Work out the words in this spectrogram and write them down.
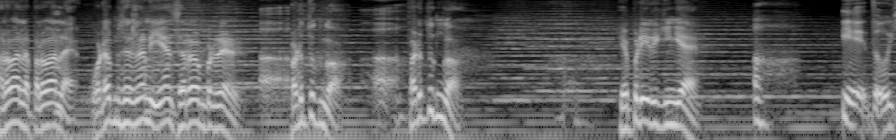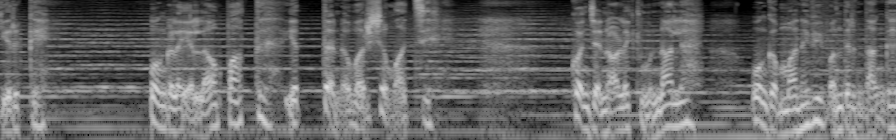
பரவாயில்ல பரவாயில்ல. உடம்பு சரியில்லைன்னு ஏன் சிரமப்படுறீர்கள் படுத்துக்குங்க. படுத்துக்குங்க. எப்படி இருக்கீங்க? ஏதோ இருக்கேன் உங்களை எல்லாம் பார்த்து எத்தனை வருஷமாச்சு. கொஞ்ச நாளைக்கு முன்னால உங்க மனைவி வந்திருந்தாங்க.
